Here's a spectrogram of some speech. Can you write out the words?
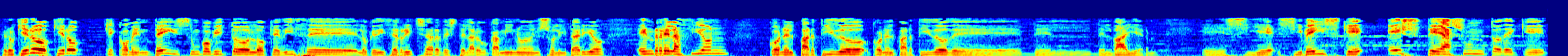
Pero quiero, quiero que comentéis un poquito lo que dice, lo que dice Richard de este largo camino en solitario en relación con el partido, con el partido de, del, del Bayern. Eh, si, eh, si veis que este asunto de que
